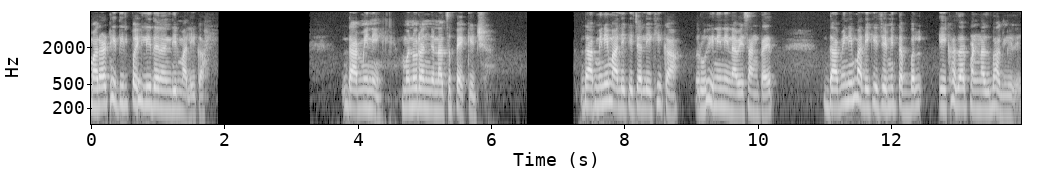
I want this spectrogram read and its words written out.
मराठीतील पहिली दैनंदिन मालिका. दामिनी मनोरंजनाचं पॅकेज. दामिनी मालिकेच्या लेखिका रोहिणी नावे सांगतायत दामिनी मालिकेचे मी तब्बल एक हजार पन्नास भाग लिहिले.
